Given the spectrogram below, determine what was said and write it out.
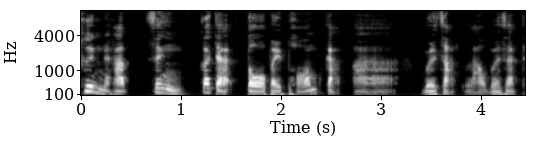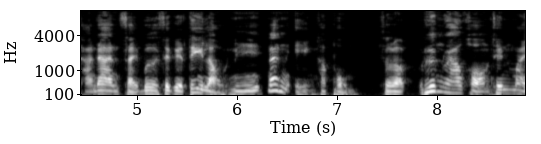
ขึ้นนะครับ ซึ่งก็จะโตไปพร้อมกับบริษัทเหล่าบริษัททางด้าน Cyber Security เหล่านี้นั่นเองครับผม สำหรับเรื่องราวของเทรนด์ใหม่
